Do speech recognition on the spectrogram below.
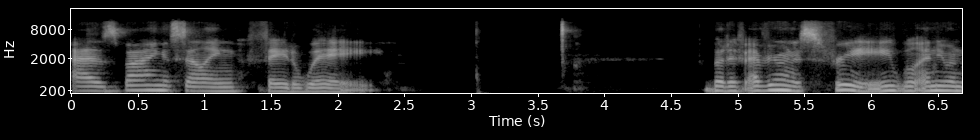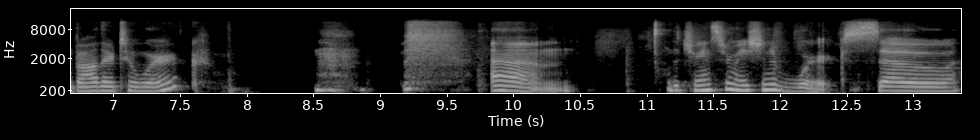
as buying and selling fade away. But if everyone is free, will anyone bother to work? um, the transformation of work. So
